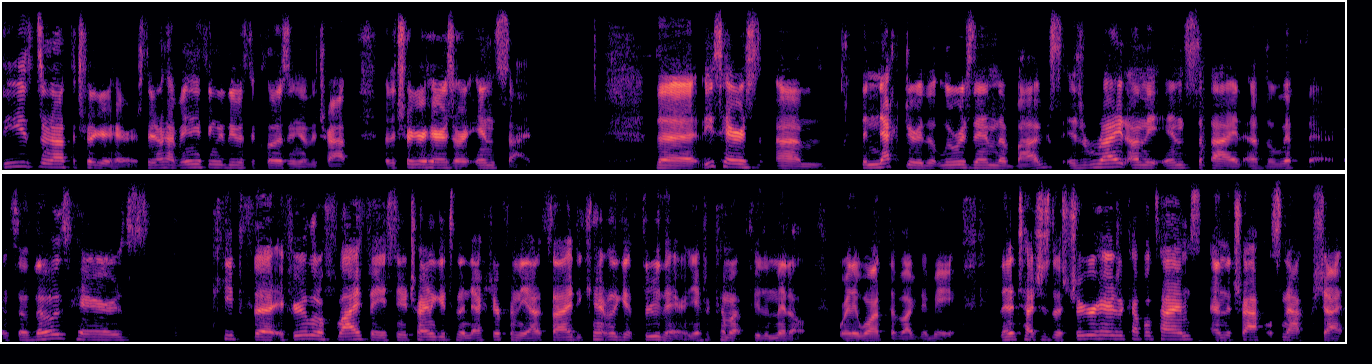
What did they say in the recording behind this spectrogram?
These are not the trigger hairs. They don't have anything to do with the closing of the trap, but the trigger hairs are inside. The these hairs um, the nectar that lures in the bugs is right on the inside of the lip there. And so those hairs keep the if you're a little fly face and you're trying to get to the nectar from the outside, you can't really get through there, and you have to come up through the middle where they want the bug to be. Then it touches those trigger hairs a couple times, and the trap will snap shut.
